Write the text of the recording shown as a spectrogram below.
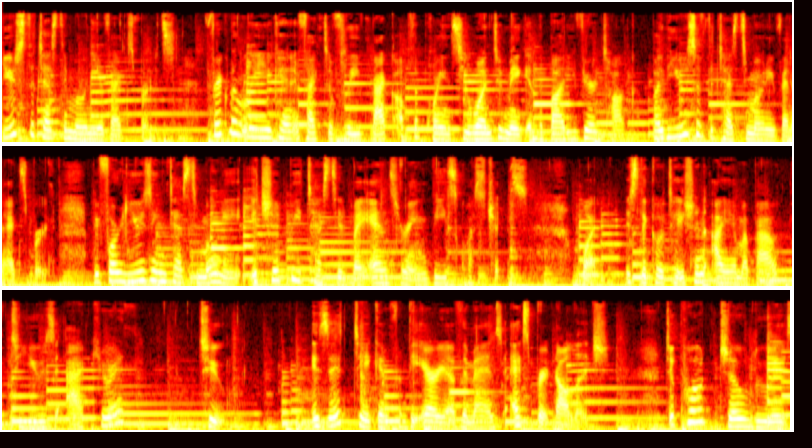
Use the testimony of experts. Frequently, you can effectively back up the points you want to make in the body of your talk by the use of the testimony of an expert. Before using testimony, it should be tested by answering these questions 1. Is the quotation I am about to use accurate? 2. Is it taken from the area of the man's expert knowledge? To quote Joe Louis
